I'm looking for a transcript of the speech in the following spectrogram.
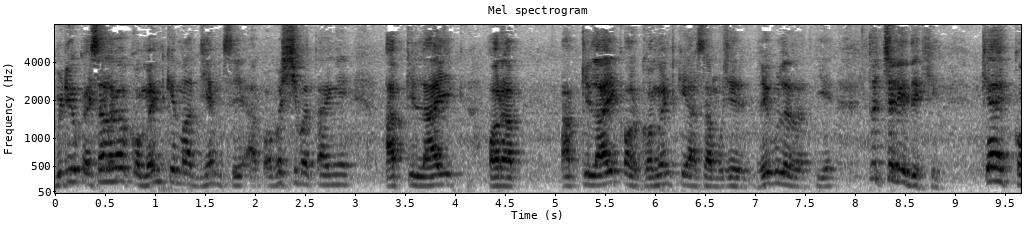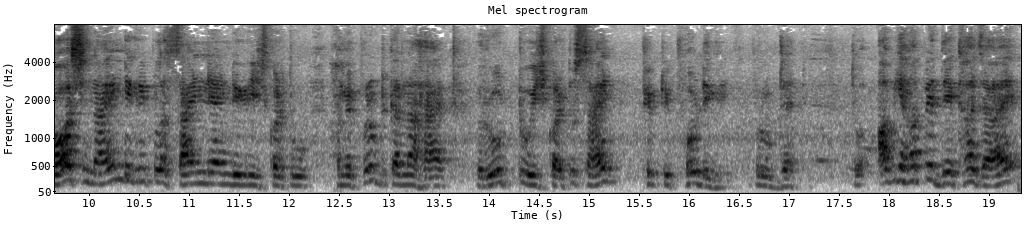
वीडियो कैसा लगा कमेंट के माध्यम से आप अवश्य बताएँगे। आपकी लाइक और आप, आपकी लाइक और कमेंट की आशा मुझे रेगुलर रहती है। तो चलिए देखिए, क्या है? Cos nine degree plus sine nine degree equal to हमें प्रूव करना है। Root two equal to sine fifty four degree prove that तो अब यहाँ पे देखा जाए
